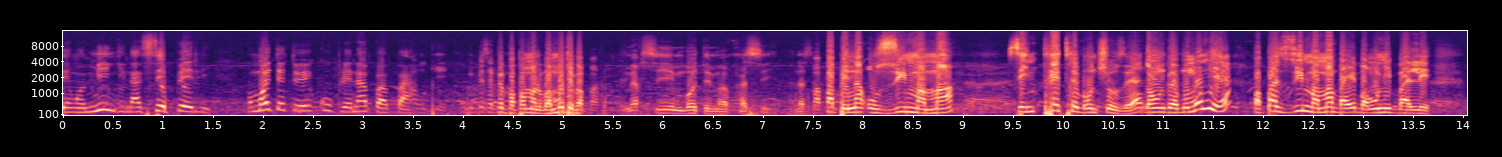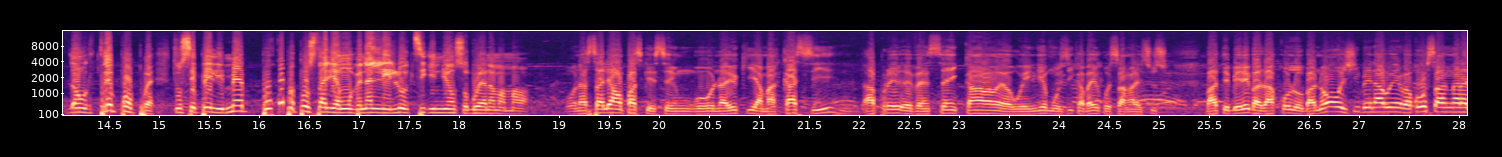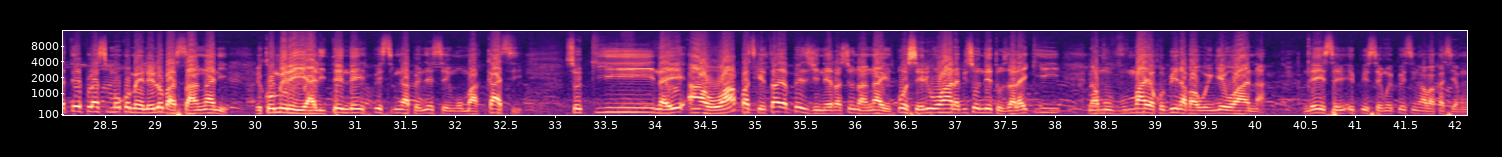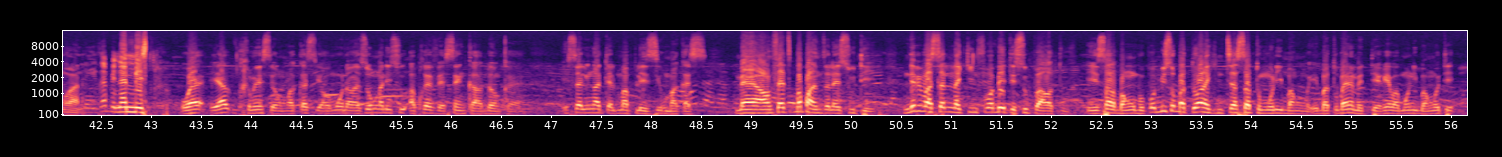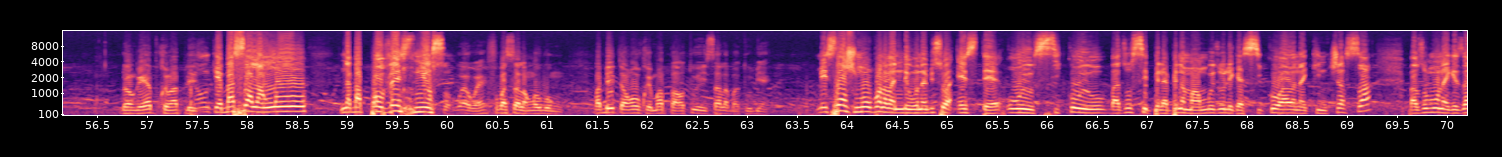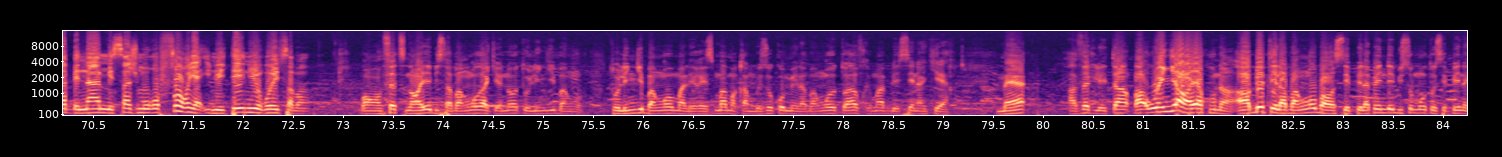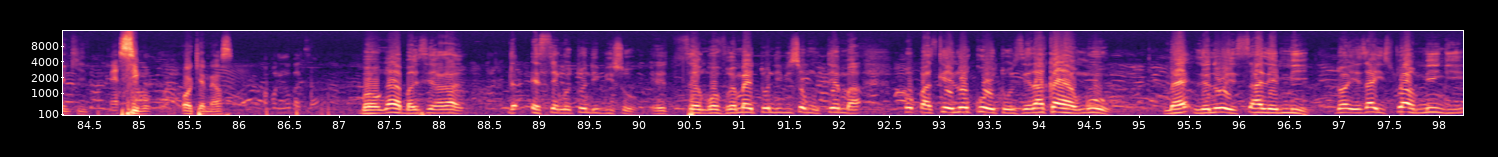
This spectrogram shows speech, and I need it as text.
esengo mingi nasepeli omoi te toye couple na papa ah, opesa mpe papa maloba mbote papa merci mbote makasi papa mpena ozwi mama c'est une très très bonne chose hein? donc bomoni hein? papa azwi mama baye bango mibale donc très propre tosepeli mais pourquoi papa osali yango mpena lelo otiki nyonso boya na mama on a sali yango parce que esengo nayoki ya makasi après 25 euh, ans euh, wenge mozika baye kosangana lisusu bato ebele bazala koloba no jibe na wenge bakosangana te place moko me lelo basangani ekomi réalité nde epesi nga mpenza esengo makasi soki na ye awa parce que ta pe génération na ngai po série wana biso nde tozalaki na mouvement ya kobina bawenge wana nde esengo epesi ngai makasi yango wana ouais ya premier esengo makasi ya omona bazongani su après 25 ans donc euh, esali ngai tellement plaisir makasi mais en fait bapanzana esu te nde mpe basali na kin fo babete su partout esala bango bo mpo biso bato wana kinshasa tomoni bango e bato baya na metere bamoni bango te donc ya vraiment plaisir donc basala yango na ba province nyonso ouais ouais faut basala yango bongo babeta yango vraiment partout et esala bato bien message moko mpona bandeko na biso ya este oyo sikoyo bazosepela mpe na makambo ezoleka sikoyo awa na kinshasa bazomonaka eza mpena message moko fort ya unité nini okoyebisa bango bon en fait nakoyebisa bango kake no tolingi bango tolingi bango malheureusement makambo ezokomela bango toa vraiment blessé na kiere mais avec le temps ba wenge awa ya kuna abetela bango baosepela mpe nde biso moko tosepeli na nkini merci beaucoup ok merci bon ngai nabakisi kaka esengo etondi biso esengo vraiment etondi biso motema mpo parce que eloko oyo tozelaka yango mais lelo esalemi donc eza histoire mingi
